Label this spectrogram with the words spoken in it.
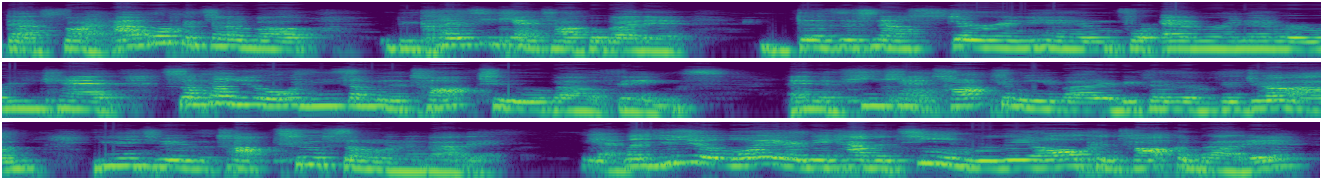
that's fine. I'm more concerned about because he can't talk about it. Does this now stir in him forever and ever where he can't? Sometimes you always need someone to talk to about things. And if he can't talk to me about it because of the job, you need to be able to talk to someone about it. yeah, Like usually a lawyer, they have a team where they all can talk about it.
